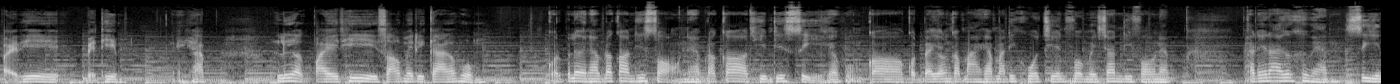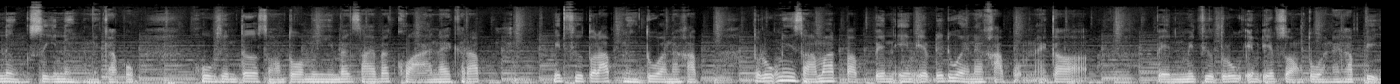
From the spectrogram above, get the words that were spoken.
ไปที่เบททีมนะครับเลือกไปที่เซาท์อเมริกาครับผมกดไปเลยนะครับแล้วก็อันที่2นะครับแล้วก็ทีมทีสี่4 ครับผมก็กดแบกย้อนกลับมาครับมาที่โค้ชเชนฟอร์เมชันดีฟอลต์นะครับแผนที่ได้ก็คือแผน C1 C1 นะครับผมคู่เซนเตอร์ 2 ตัวมีแบ็กซ้ายแบ็กขวานะครับ มิดฟิลด์ตัวรับ 1 ตัวนะครับ ตัวลุกนี่สามารถปรับเป็น MF ได้ด้วยนะครับผมนะก็เป็นมิดฟิลด์ตัวลุก MF 2 ตัวนะครับ ปีก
